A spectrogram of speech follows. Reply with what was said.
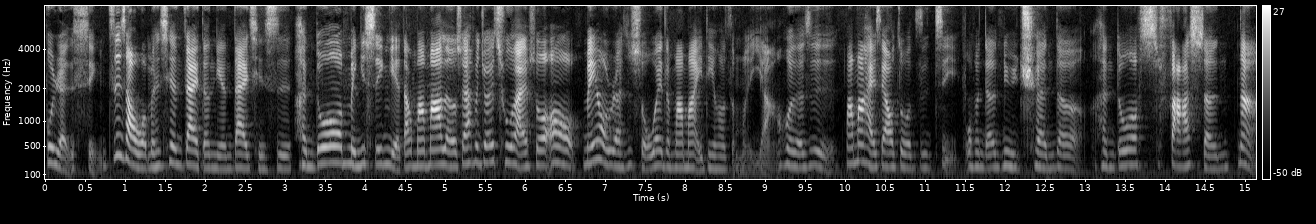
不忍心。至少我们现在的年代，其实很多明星也当妈妈了，所以他们就会出来说：“哦，没有人所谓的妈妈一定要怎么样，或者是妈妈还是要做自己。”我们的女权的很多发声，那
